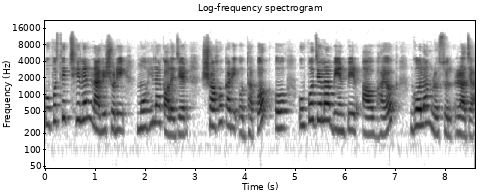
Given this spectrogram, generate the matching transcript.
উপস্থিত ছিলেন নাগেশ্বরী মহিলা কলেজের সহকারী অধ্যাপক ও উপজেলা বিএনপির আহ্বায়ক গোলাম রসুল রাজা।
